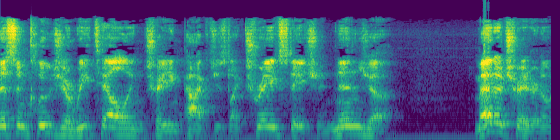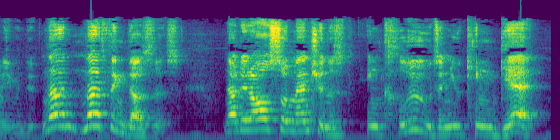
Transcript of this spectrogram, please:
This includes your retailing trading packages like TradeStation, Ninja, MetaTrader don't even do. None, nothing does this. Now, did also mention this includes and you can get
